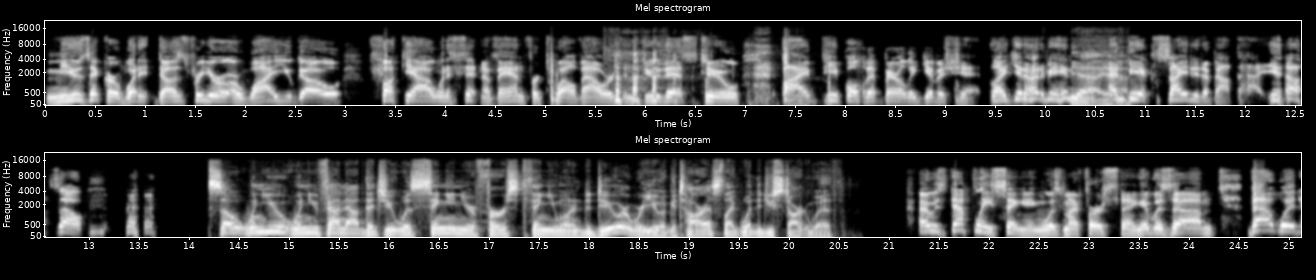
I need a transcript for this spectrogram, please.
Music or what it does for you or why you go fuck yeah i want to sit in a van for 12 hours and do this to five people that barely give a shit like you know what i mean Yeah, yeah. and be excited about that you know so So when you when you found out that you was singing your first thing you wanted to do, or were you a guitarist? Like, what did you start with? I was definitely singing was my first thing. It was um that would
